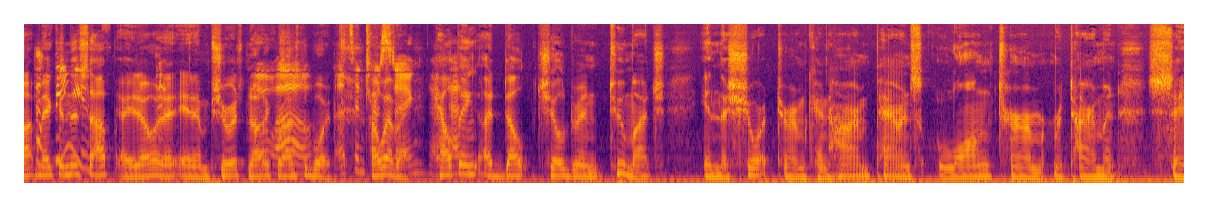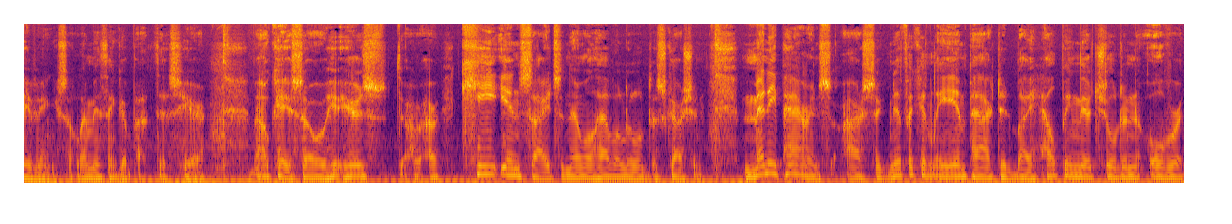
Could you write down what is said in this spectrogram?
I'm not making means. this up, you know, and, and I'm sure it's not Oh, across wow. the board. That's However, interesting. Okay. helping adult children too much in the short term can harm parents' long term retirement savings. So let me think about this here. Okay, so here's our uh, key insights, and then we'll have a little discussion. Many parents are significantly impacted by helping their children over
